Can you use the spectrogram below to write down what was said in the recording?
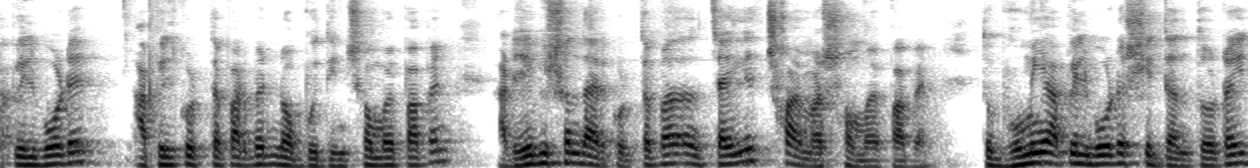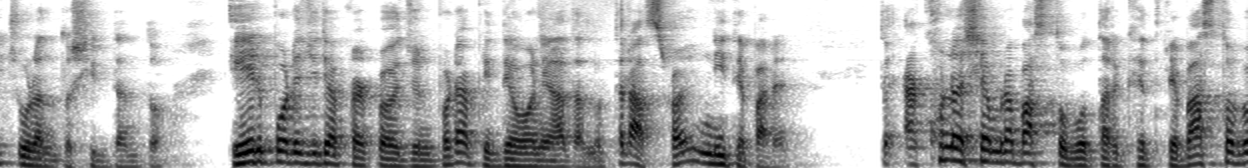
আপিল বোর্ডে আপিল করতে পারবেন, নব্বই দিন সময় পাবেন। আর রিভিশন দায়ের করতে চাইলে ছয় মাস সময় পাবেন। তো ভূমি আপিল বোর্ডের সিদ্ধান্তটাই চূড়ান্ত সিদ্ধান্ত। এরপরে যদি আপনার প্রয়োজন পড়ে, আপনি দেওয়ানি আদালতের আশ্রয় নিতে পারেন। তো এখন আসি আমরা বাস্তবতার ক্ষেত্রে। বাস্তবে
